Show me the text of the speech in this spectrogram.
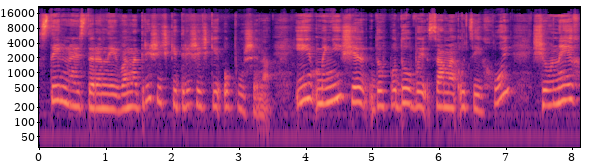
з тильної сторони вона трішечки-трішечки опушена. І мені ще до вподоби саме у цих хуй, що в них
